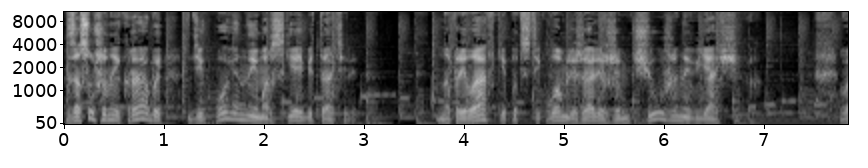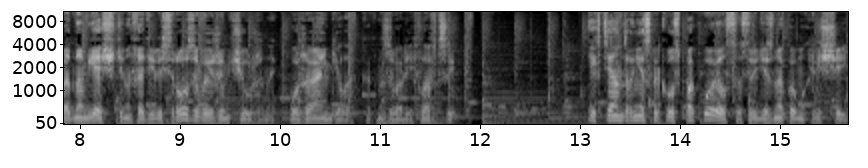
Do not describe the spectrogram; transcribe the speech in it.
засушенные крабы, диковинные морские обитатели. На прилавке под стеклом лежали жемчужины в ящиках. В одном ящике находились розовые жемчужины, кожа ангела, как называли их ловцы. Ихтиандр несколько успокоился среди знакомых вещей.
